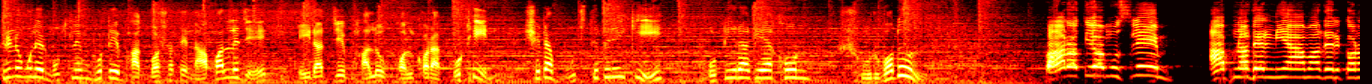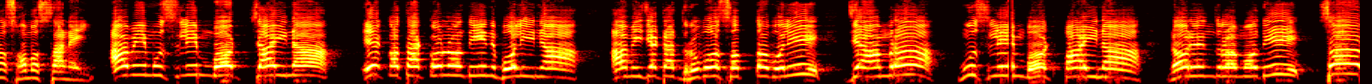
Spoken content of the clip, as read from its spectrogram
তৃণমূলের মুসলিম ভোটে ভাগ বসাতে না পারলে যে এই রাজ্যে ভালো ফল করা কঠিন, সেটা বুঝতে পেরেই কি ভোটের আগে এখন সুর বদল? ভারতীয় মুসলিম আপনাদের নিয়ে আমাদের কোনো সমস্যা নেই। আমি মুসলিম ভোট চাই না, এ কথা কোনোদিন বলি না। আমি যেটা ধ্রুব সত্য বলি যে আমরা মুসলিম ভোট পাই না। নরেন্দ্র মোদী সব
